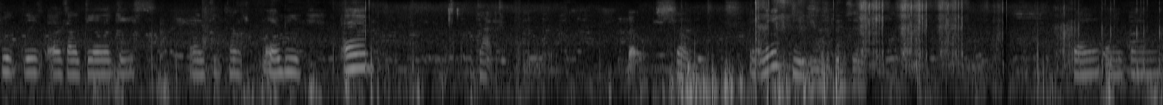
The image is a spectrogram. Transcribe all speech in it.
put this and some teenagers and titans maybe and that. So, you make these. Hindi mo sa pencil. Bang, bang, bang.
